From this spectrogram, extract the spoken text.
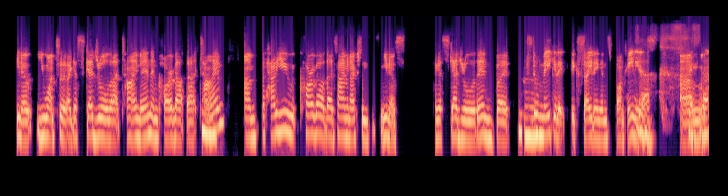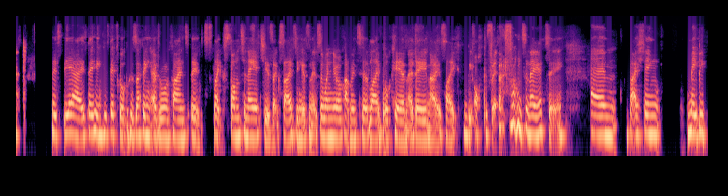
you know, you want to I guess schedule that time in and carve out that mm-hmm. time. Mm. Um, but how do you carve out that time and actually, you know, I guess schedule it in, but mm. still make it exciting and spontaneous? Yeah. Um, yeah. It's yeah, I think it's difficult because I think everyone finds it's like spontaneity is exciting, isn't it? So when you're having to like book in a day night, it's like the opposite of spontaneity. Um, but I think maybe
